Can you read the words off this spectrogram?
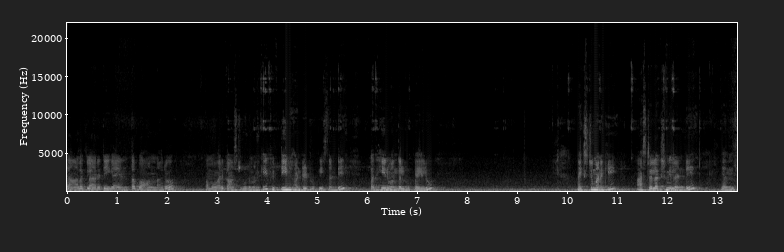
చాలా క్లారిటీగా ఎంత బాగున్నారో. అమ్మవారి కాస్ట్ కూడా మనకి ఫిఫ్టీన్ హండ్రెడ్ రూపీస్ అండి. పదిహేను వందల రూపాయలు. నెక్స్ట్ మనకి అష్టలక్ష్మిలు అండి ఎంత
